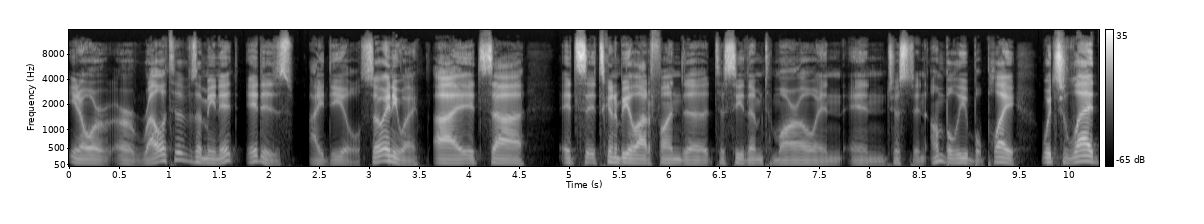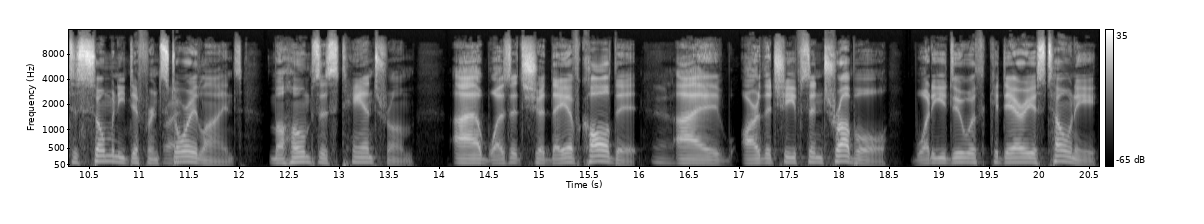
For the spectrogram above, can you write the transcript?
you know, or, or relatives, I mean, it it is ideal. So anyway, uh, it's uh, it's it's going to be a lot of fun to to see them tomorrow, and and just an unbelievable play, which led to so many different Right. storylines. Mahomes' tantrum. Uh, was it? Should they have called it? Uh, are the Chiefs in trouble? What do you do with Kadarius Toney?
